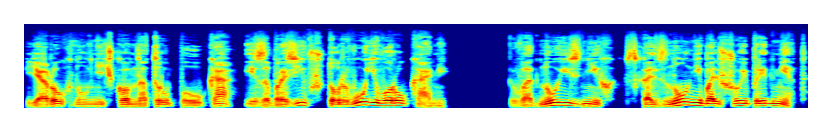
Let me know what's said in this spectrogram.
Я рухнул ничком на труп паука, изобразив, что рву его руками. В одну из них скользнул небольшой предмет.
